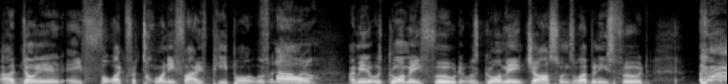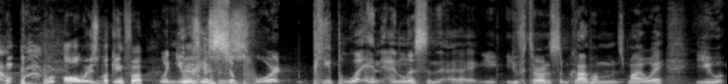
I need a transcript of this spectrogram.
uh, donated a foot like for 25 people. It was Phenomenal. all. I mean, it was gourmet food. It was gourmet Jocelyn's Lebanese food. We're always looking for when you businesses. can support people and, and listen uh, you, you've thrown some compliments my way you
